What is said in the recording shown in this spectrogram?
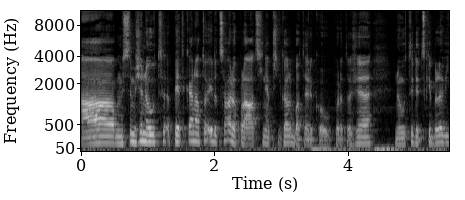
A myslím, že Note 5 na to i docela doplácí, například baterkou, protože Note vždycky byly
